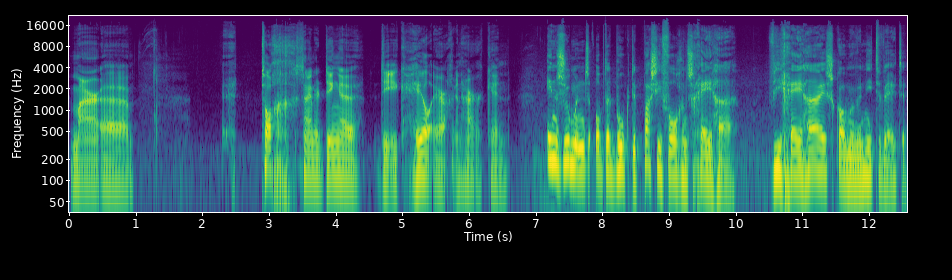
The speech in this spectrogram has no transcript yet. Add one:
Maar uh, toch zijn er dingen die ik heel erg in haar herken. Inzoomend op dat boek De Passie volgens GH. Wie GH is, komen we niet te weten.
